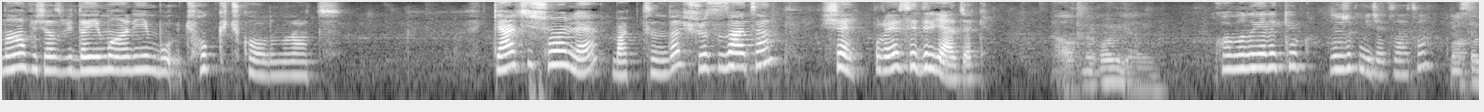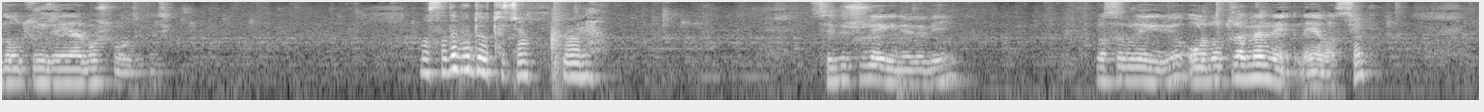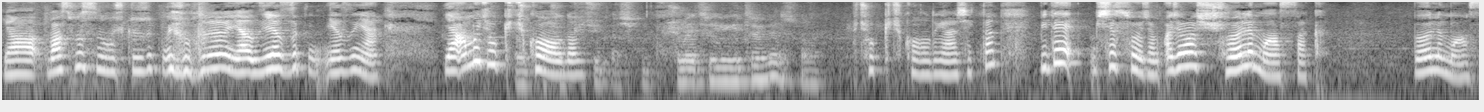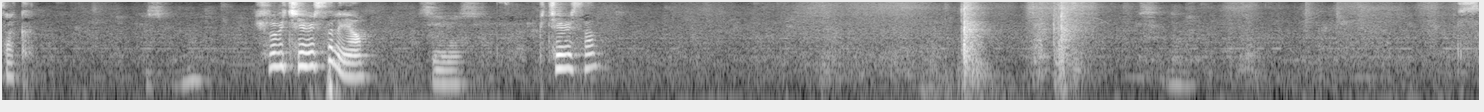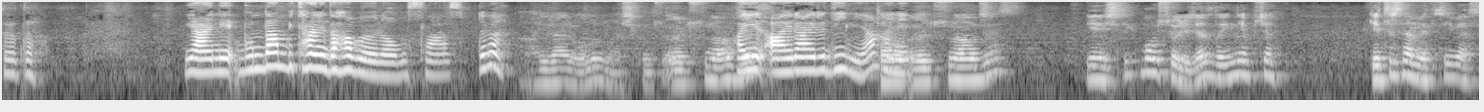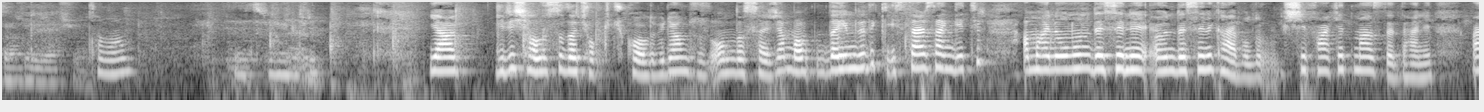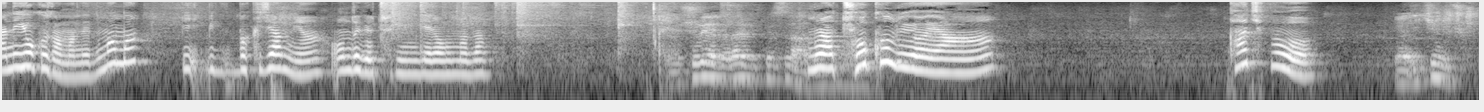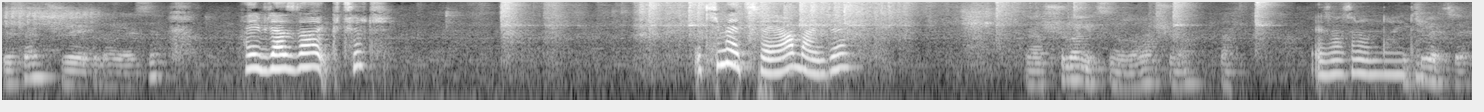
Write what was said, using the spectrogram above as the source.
Ne yapacağız? Bir dayımı arayayım. Bu çok küçük oldu Murat. Gerçi şöyle baktığında şurası zaten şey buraya sedir gelecek. Altına koymayacağım mı? Koymana gerek yok. Gözükmeyecek zaten. Masada oturunca yer boş mu olacak aşkım? Masada burada oturacağım. Böyle. Sedir şuraya geliyor bebeğim. Masa buraya geliyor. Orada oturanlar ne, neye basacak? Ya basmasın hoş gözükmüyor bana. Yaz, yazık, yazın yani. Ya ama çok küçük Çok oldu. Küçük aşkım. Şu metreyi getirebilir misin bana? Çok küçük oldu gerçekten. Bir de bir şey söyleyeceğim. Acaba şöyle mi alsak? Böyle mi alsak? Şunu bir çevirsene ya. Sığmaz. Bir çevirsen. Sığdı. Yani bundan bir tane daha böyle olması lazım. Değil mi? Hayır hayır olur mu aşkım? Ölçüsünü alacağız. Hayır ayrı ayrı değil ya. Tamam Hani ölçüsünü alacağız. Genişlik boy söyleyeceğiz. Dayın yapacak. Getirsen metreyi ben sana söyleyeceğim. Tamam. Getireyim, getireyim. Ya giriş halısı da çok küçük oldu biliyor musunuz? Onu da saracağım. Bab- Dayım dedi ki istersen getir ama hani onun deseni, ön deseni kaybolur. Bir şey fark etmez dedi hani. Ben de yok o zaman dedim ama bir, bir bakacağım ya. Onu da götüreyim geri olmadan. Yani şuraya kadar gitmesi lazım. Murat çok oluyor ya. Kaç bu? Ya iki buçuk desen şuraya kadar gelsin. Hayır biraz daha küçült. 2 metre ya bence. Ya şuna gitsin o zaman şuna. Heh, E zaten ondaydı. iki metre.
